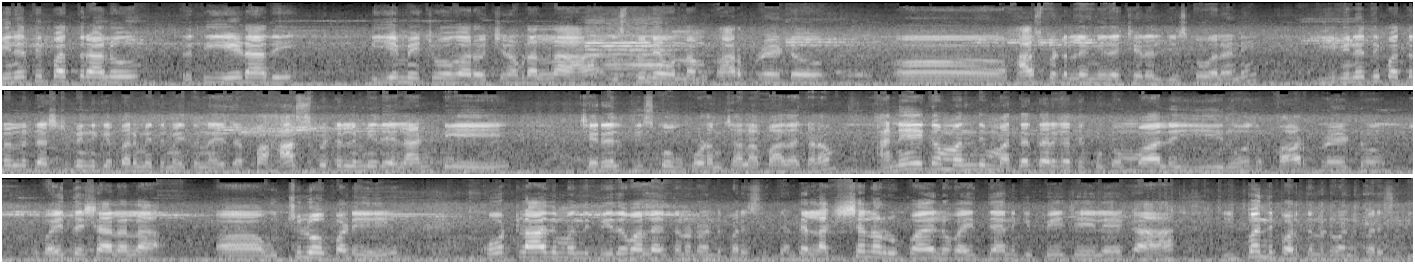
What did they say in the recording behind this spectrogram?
వినతి పత్రాలు ప్రతి ఏడాది డిఎంహెచ్ఓ గారు వచ్చినప్పుడల్లా ఇస్తూనే ఉన్నాం. కార్పొరేట్ హాస్పిటల్ మీద చర్యలు తీసుకోవాలని. ఈ వినతి పత్రాలు డస్ట్బిన్కి పరిమితమవుతున్నాయి తప్ప హాస్పిటల్ మీద ఎలాంటి చర్యలు తీసుకోకపోవడం చాలా బాధాకరం. అనేక మంది మధ్యతరగతి కుటుంబాలు ఈరోజు కార్పొరేట్ వైద్యశాలల ఉచ్చులో పడి కోట్లాది మంది బీద వాళ్ళు అవుతున్నటువంటి పరిస్థితి. అంటే లక్షల రూపాయలు వైద్యానికి పే చేయలేక ఇబ్బంది పడుతున్నటువంటి పరిస్థితి.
